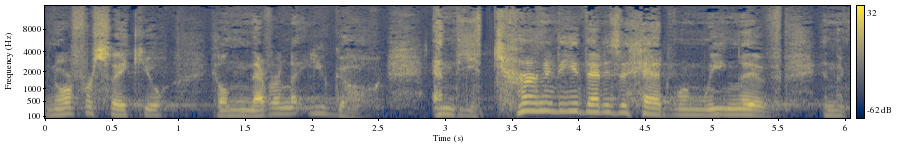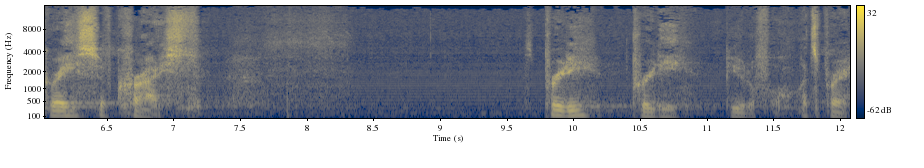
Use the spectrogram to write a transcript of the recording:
nor forsake you. He'll never let you go. And the eternity that is ahead when we live in the grace of Christ is pretty, pretty beautiful. Let's pray.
